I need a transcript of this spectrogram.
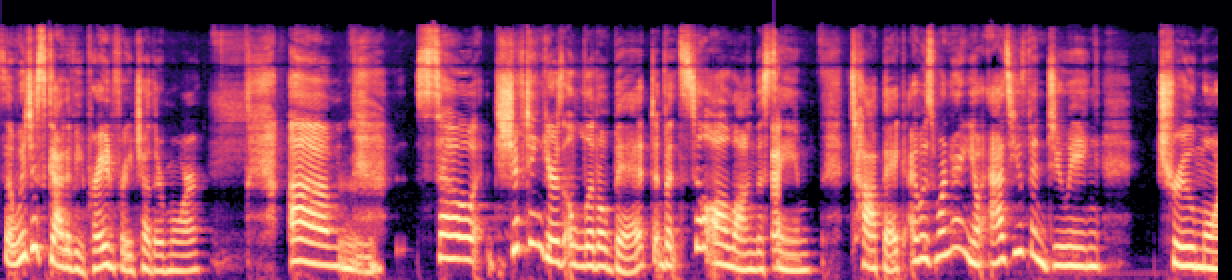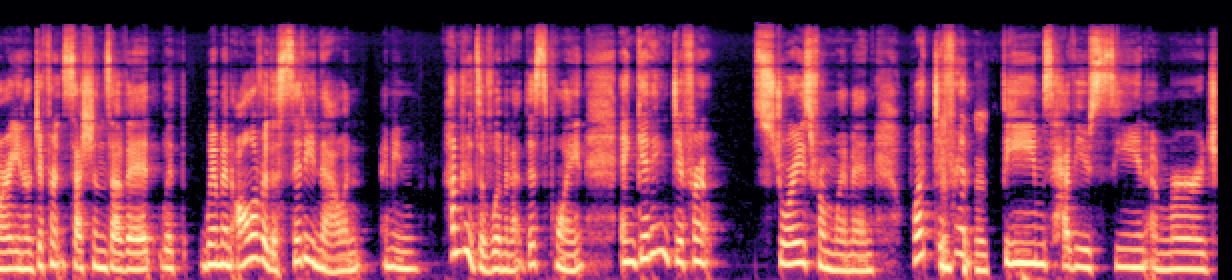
So we just got to be praying for each other more. Um, mm. So shifting gears a little bit, but still all along the same topic, I was wondering, you know, as you've been doing True more, you know, different sessions of it with women all over the city now, and I mean, hundreds of women at this point and getting different stories from women. What different mm-hmm. themes have you seen emerge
